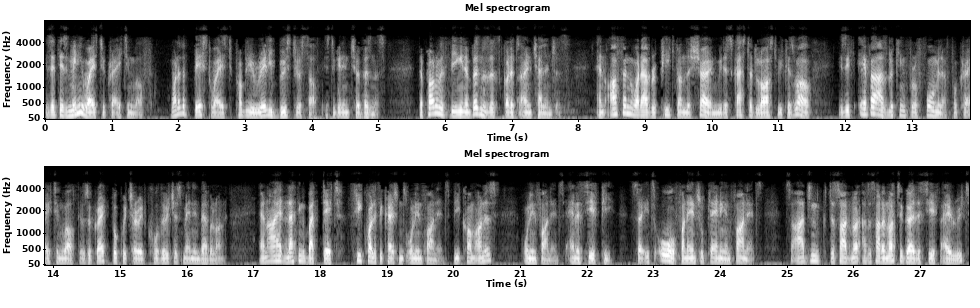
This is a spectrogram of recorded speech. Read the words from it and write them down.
is that there's many ways to creating wealth. One of the best ways to probably really boost yourself is to get into a business. The problem with being in a business, is it's got its own challenges. And often what I've repeated on the show, and we discussed it last week as well, is if ever I was looking for a formula for creating wealth, there was a great book which I read called The Richest Man in Babylon. And I had nothing but debt, three qualifications all in finance, BCom honors, all in finance, and a CFP. So it's all financial planning and finance. So I didn't decide not, I decided not to go the CFA route,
